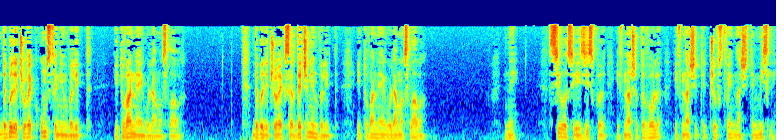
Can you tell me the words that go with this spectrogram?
Да бъде човек умствен инвалид, и това не е голяма слава. Да бъде човек сърдечен инвалид, и това не е голяма слава. Не, сила се изисква и в нашата воля, и в нашите чувства и нашите мисли.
